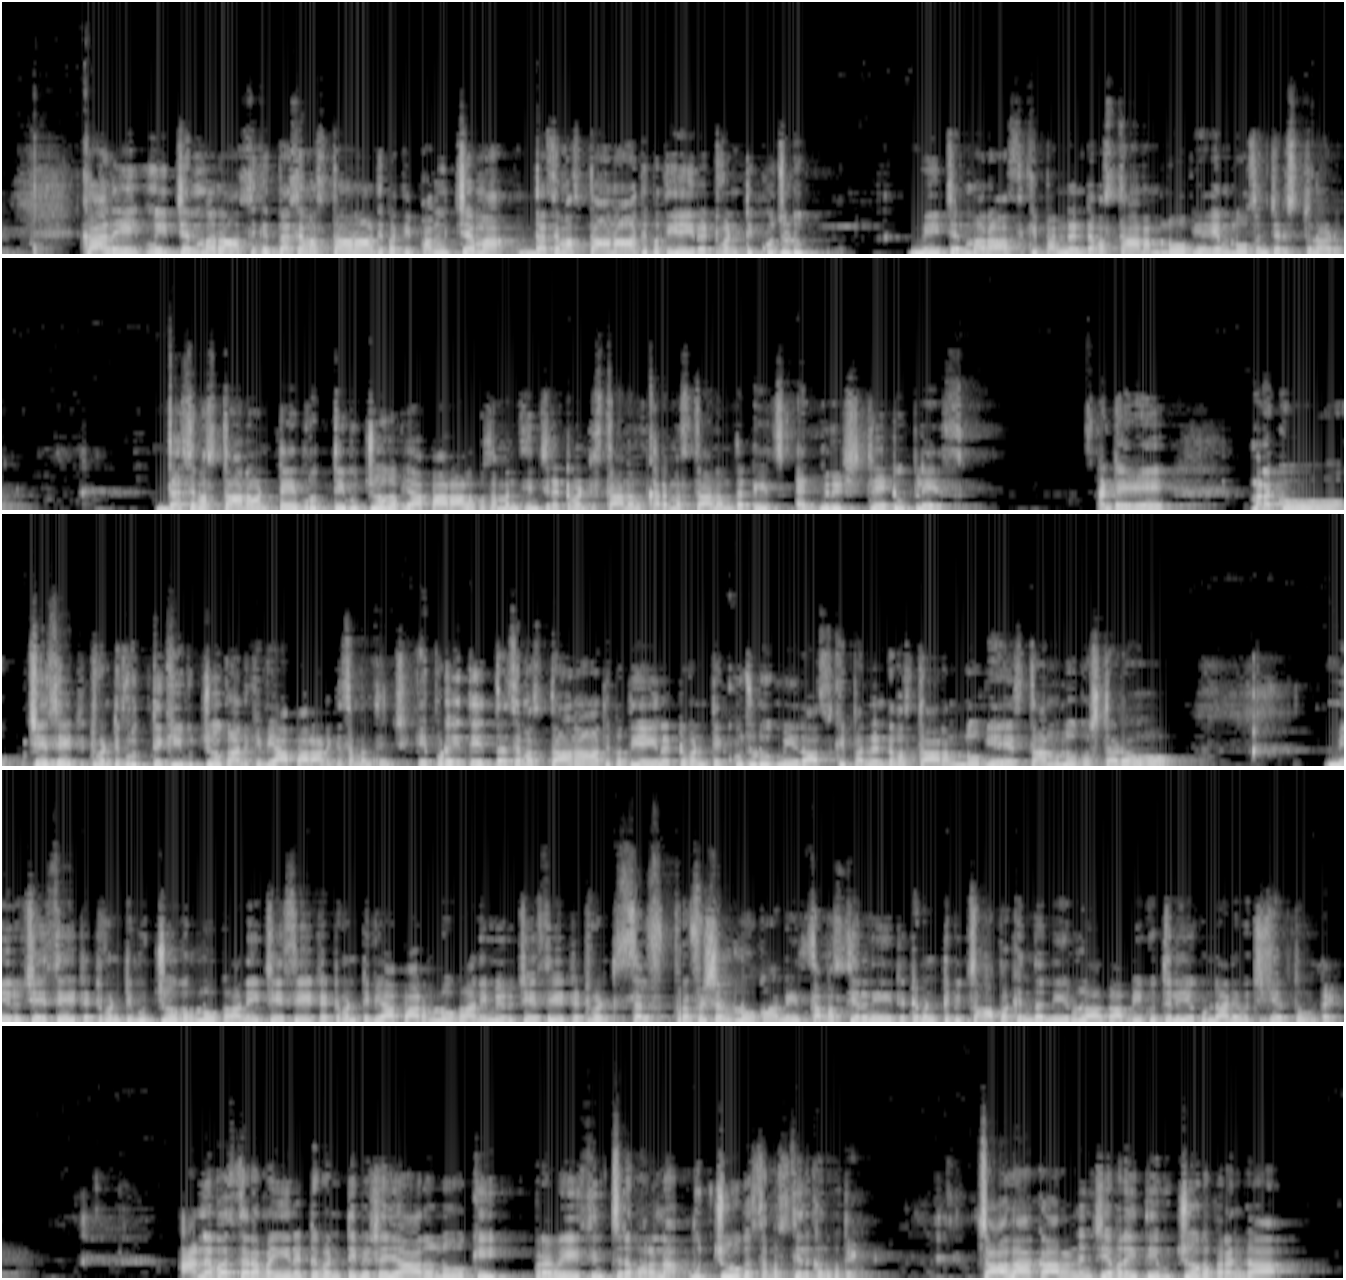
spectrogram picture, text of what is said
కానీ మీ జన్మరాశికి దశమ స్థానాధిపతి పంచమ దశమ స్థానాధిపతి అయినటువంటి కుజుడు మీ జన్మరాశికి పన్నెండవ స్థానంలో వ్యయంలో సంచరిస్తున్నాడు. దశమ స్థానం అంటే వృత్తి ఉద్యోగ వ్యాపారాలకు సంబంధించినటువంటి స్థానం కర్మస్థానం దట్ ఈస్ అడ్మినిస్ట్రేటివ్ ప్లేస్ అంటే మనకు చేసేటటువంటి వృత్తికి ఉద్యోగానికి వ్యాపారానికి సంబంధించి. ఎప్పుడైతే దశమ స్థానాధిపతి అయినటువంటి కుజుడు మీ రాశికి పన్నెండవ స్థానంలో వ్యయ స్థానంలోకి వస్తాడో మీరు చేసేటటువంటి ఉద్యోగంలో కానీ చేసేటటువంటి వ్యాపారంలో కానీ మీరు చేసేటటువంటి సెల్ఫ్ ప్రొఫెషన్లో కానీ సమస్యలు అనేటటువంటివి చాప కింద నీరులాగా మీకు తెలియకుండానే వచ్చి చేరుతూ ఉంటాయి. అనవసరమైనటువంటి విషయాలలోకి ప్రవేశించడం వలన ఉద్యోగ సమస్యలు కలుగుతాయి. చాలా కాలం నుంచి ఎవరైతే ఉద్యోగపరంగా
